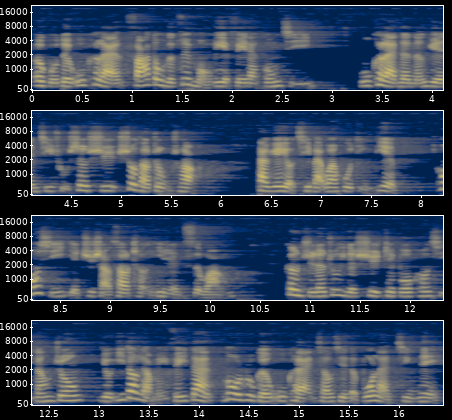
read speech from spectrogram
俄国对乌克兰发动的最猛烈飞弹攻击。乌克兰的能源基础设施受到重创，大约有七百万户停电，空袭也至少造成一人死亡。更值得注意的是，这波空袭当中有一到两枚飞弹落入跟乌克兰交界的波兰境内，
